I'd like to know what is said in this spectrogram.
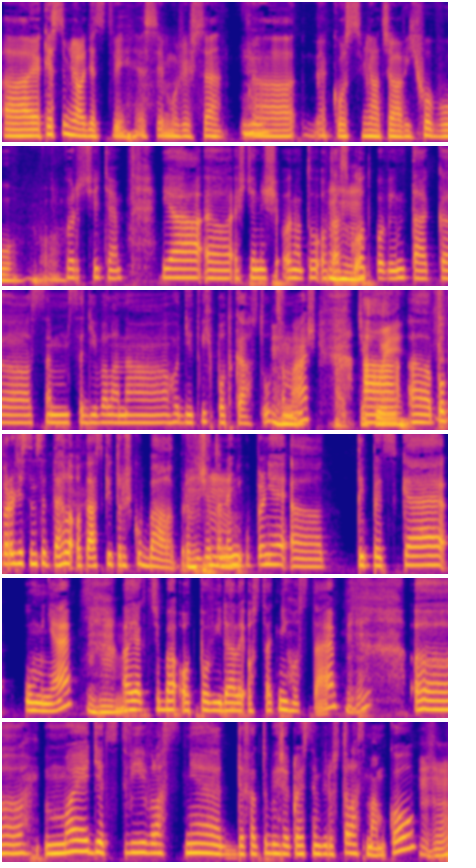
A jaké jsi měl dětství, jestli můžeš se, Mhm. a, jako jsi měl třeba výchovu. No. Určitě. Já uh, ještě než na tu otázku Mhm. odpovím, tak uh, jsem se dívala na hodně tvých podcastů, co Mhm. máš. Děkuji. A uh, popravdě jsem se téhle otázky trošku bála, protože to Mhm. není úplně uh, typické u mě, Mhm. a jak třeba odpovídali ostatní hosté. Mhm. Uh, moje dětství vlastně de facto bych řekla, že jsem vyrůstala s mamkou. Mhm. Uh,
